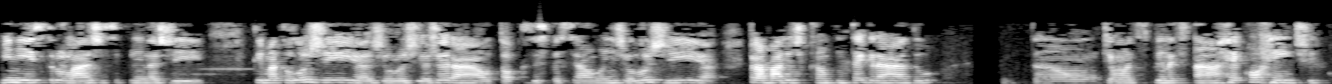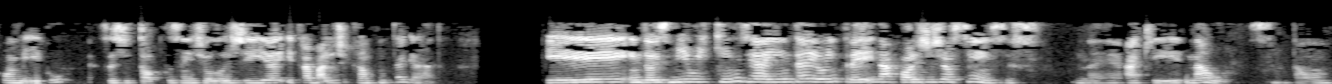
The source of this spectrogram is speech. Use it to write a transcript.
Ministro lá as disciplinas de climatologia, geologia geral, tópicos especial em geologia, trabalho de campo integrado, então, que é uma disciplina que está recorrente comigo, essas de tópicos em geologia e trabalho de campo integrado. E em 2015 ainda eu entrei na pós de geociências, né, aqui na UFS. Então,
